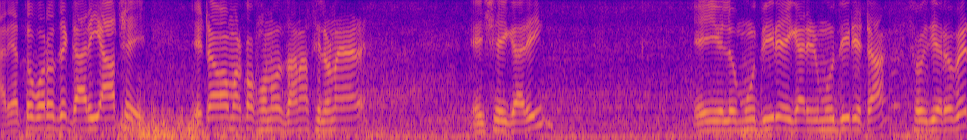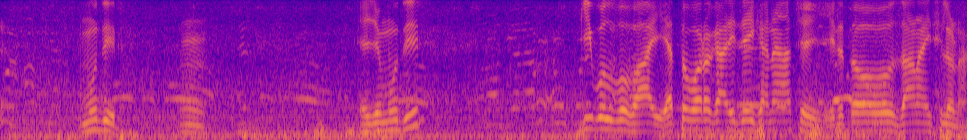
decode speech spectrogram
আর এত বড় যে গাড়ি আছে, এটাও আমার কখনো জানা ছিল না। এই সেই গাড়ি, এই হলো মুদির, এই গাড়ির মুদির, এটা সৌদি আরবের মুদির। হুম। এই যে মুদির, কি বলব ভাই, এত বড় গাড়ি যে এখানে আছে, এটা তো জানাই ছিল না।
